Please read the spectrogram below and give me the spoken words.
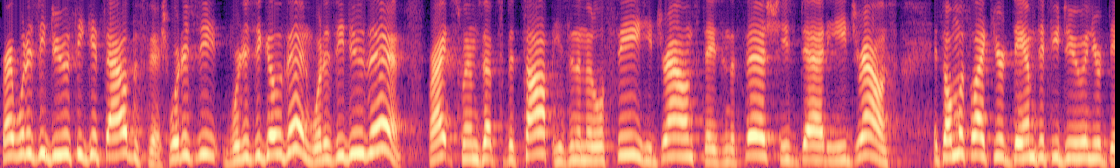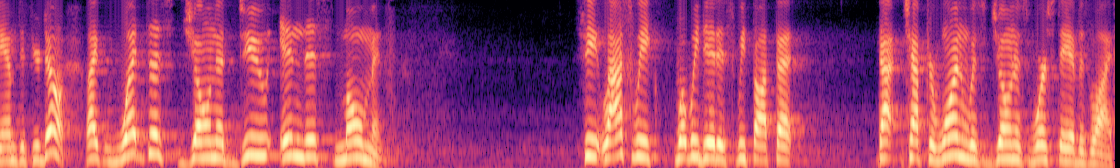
right? What does he do if he gets out of the fish? Where does he, where does he go then? What does he do then? Right? Swims up to the top. He's in the middle of the sea. He drowns, stays in the fish. He's dead. He drowns. It's almost like you're damned if you do and you're damned if you don't. Like, what does Jonah do in this moment? See, last week, what we did is we thought that that chapter one was Jonah's worst day of his life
